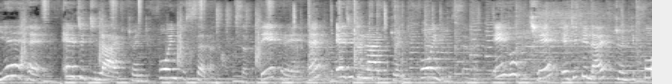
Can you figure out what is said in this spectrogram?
ये है एजिट लाइव 24 इंटू सेवन आप सब देख रहे हैं एजिट लाइव 24 इंटू सेवन এই হচ্ছে AGT live 24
